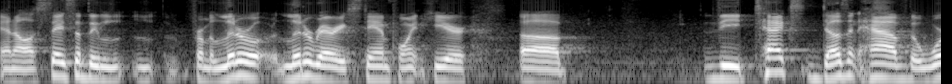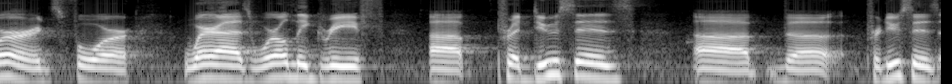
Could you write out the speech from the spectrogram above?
And I'll say something from a literal, literary standpoint here. Uh, the text doesn't have the words for whereas worldly grief uh, produces uh, the produces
